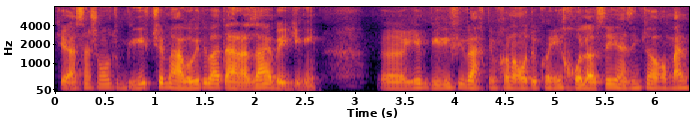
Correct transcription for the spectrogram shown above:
که اصلا شما تو brief چه مواردی باید در نظر بگیرین. یه brief ی وقتی می‌خوای آماده کنی یه خلاصه ای از اینکه آقا من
